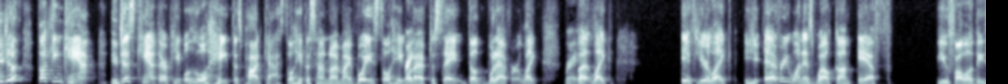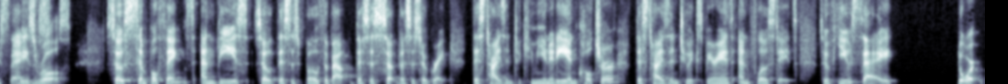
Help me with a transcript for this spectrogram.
you just fucking can't. You just can't. There are people who will hate this podcast. They'll hate the sound of my voice. They'll hate right. what I have to say. They'll whatever. Like, right. but like, if you're like, you, everyone is welcome if you follow these things, these rules. So simple things. And these, so this is both about this is so this is so great. This ties into community and culture. This ties into experience and flow states. So if you say door,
